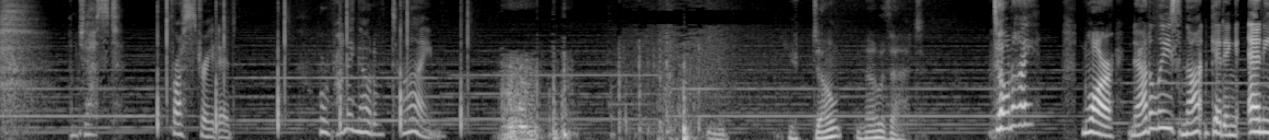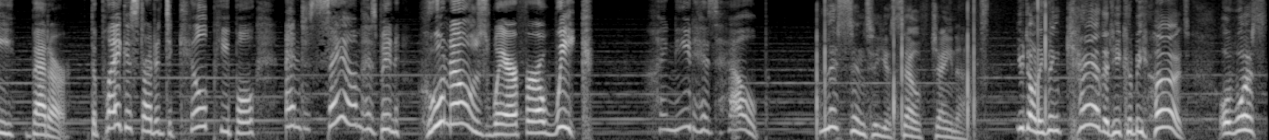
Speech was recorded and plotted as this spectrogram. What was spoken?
I'm just frustrated. We're running out of time. You don't know that. Don't I? Noir, Natalie's not getting any better. The plague has started to kill people, and Sam has been who knows where for a week. I need his help. Listen to yourself, Jaina. You don't even care that he could be hurt, or worse.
